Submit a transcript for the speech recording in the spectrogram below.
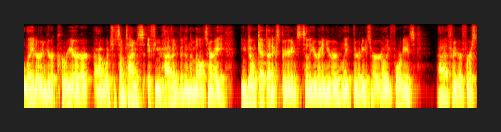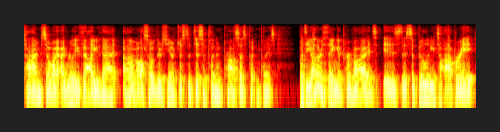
later in your career, uh, which sometimes, if you haven't been in the military, you don't get that experience till you're in your late 30s or early 40s uh, for your first time. So I, I really value that. Uh, also, there's you know just the discipline and process put in place. But the other thing it provides is this ability to operate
